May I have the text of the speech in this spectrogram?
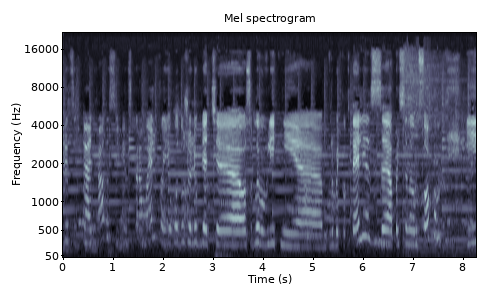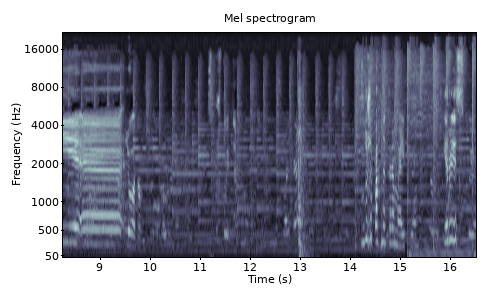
35 градусів. Він з карамелькою. Його дуже люблять, е, особливо в літні е, робити коктейлі з апельсиновим соком і е, льодом. Скуштуйте. Дозвольте. Дуже пахне карамелькою і рискою.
